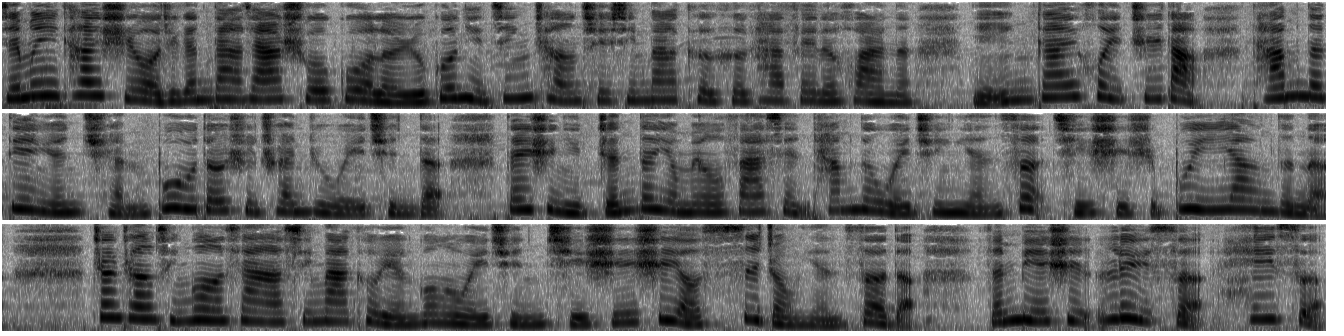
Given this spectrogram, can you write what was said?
节目一开始我就跟大家说过了，如果你经常去星巴克喝咖啡的话呢，你应该会知道他们的店员全部都是穿着围裙的。但是你真的有没有发现他们的围裙颜色其实是不一样的呢？正常情况下，星巴克员工的围裙其实是有四种颜色的，分别是绿色、黑色、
